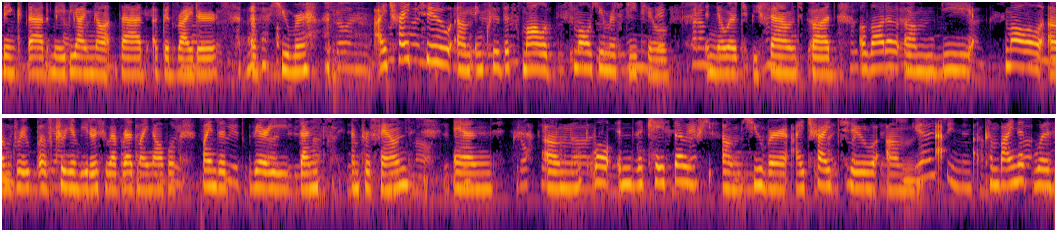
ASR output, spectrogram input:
think that maybe I'm not that a good writer of humor. I try to um, include the small, small humorous details in Nowhere to Be Found, but a lot of um, the small um, group of Korean readers who have read my novel find it very dense and profound, and um, well, in the case of um, humor, I try to um, combine it with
